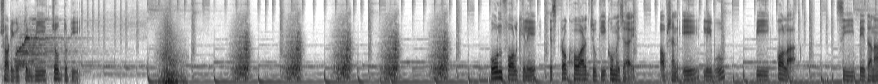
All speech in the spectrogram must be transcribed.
সঠিক উত্তর বি চোদ্দটি। কোন ফল খেলে স্ট্রোক হওয়ার ঝুঁকি কমে যায়? অপশান এ, লেবু, বি, কলা, সি, বেদানা,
